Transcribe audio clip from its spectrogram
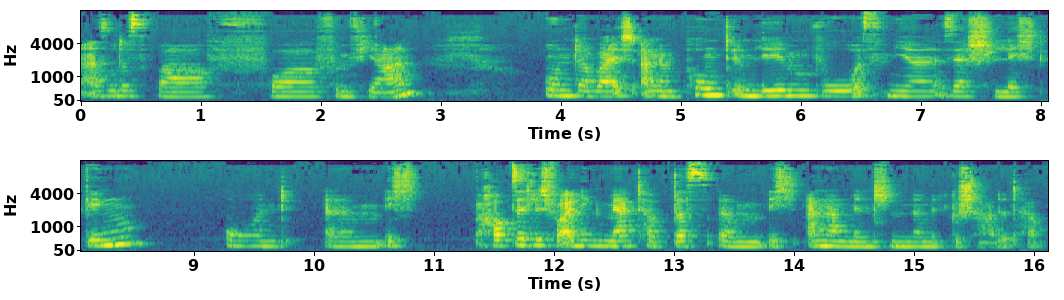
also das war vor fünf Jahren. Und da war ich an einem Punkt im Leben, wo es mir sehr schlecht ging. Und ähm, ich hauptsächlich vor allen Dingen gemerkt habe, dass ähm, ich anderen Menschen damit geschadet habe.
